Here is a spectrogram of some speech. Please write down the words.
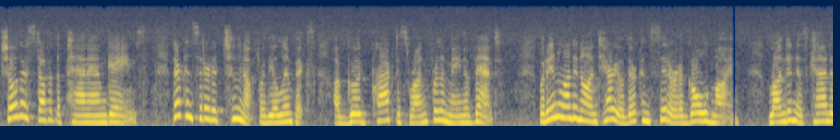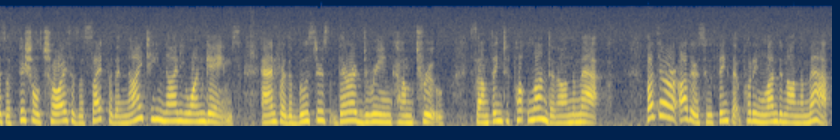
show their stuff at the Pan Am Games. They're considered a tune-up for the Olympics, a good practice run for the main event. But in London, Ontario, they're considered a gold mine. London is Canada's official choice as a site for the 1991 Games, and for the boosters, they're a dream come true something to put London on the map. But there are others who think that putting London on the map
